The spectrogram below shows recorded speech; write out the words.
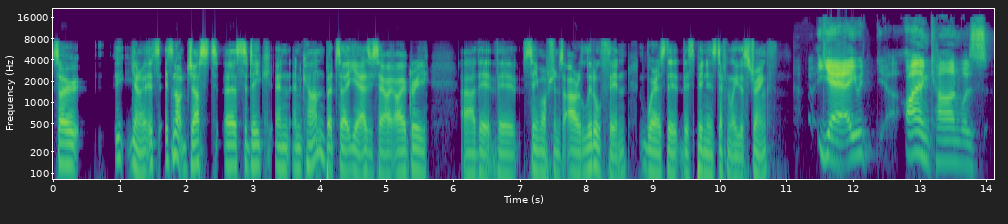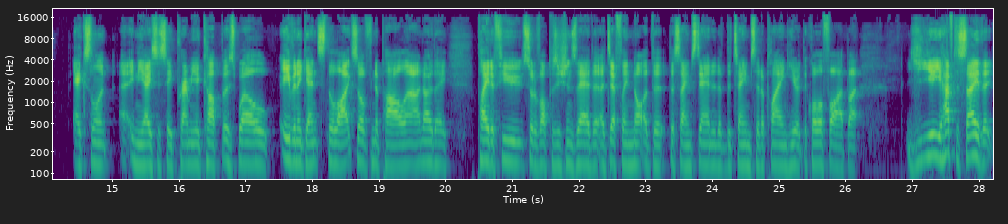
So you know, it's it's not just uh, Siddique and and Khan, but uh, yeah, as you say, I, I agree uh, their their seam options are a little thin, whereas their their spin is definitely the strength. Yeah, would, Aayan Khan was excellent in the ACC Premier Cup as well, even against the likes of Nepal. And I know they played a few sort of oppositions there that are definitely not at the, the same standard of the teams that are playing here at the qualifier. But you, you have to say that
